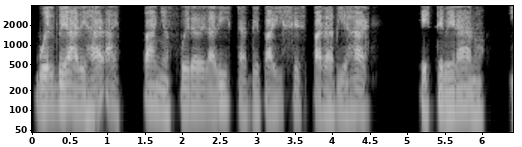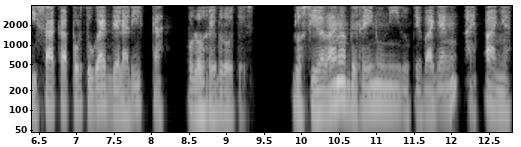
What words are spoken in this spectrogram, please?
vuelve a dejar a España fuera de la lista de países para viajar este verano y saca a Portugal de la lista por los rebrotes. Los ciudadanos del Reino Unido que vayan a España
